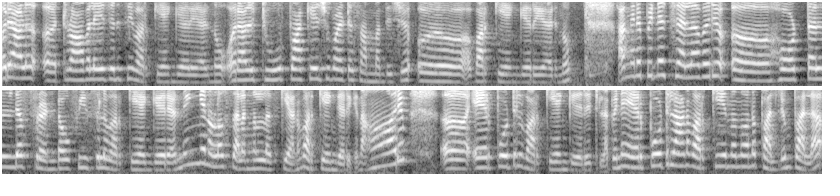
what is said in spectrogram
ഒരാൾ ട്രാവൽ ഏജൻസി വർക്ക് ചെയ്യാൻ കയറിയായിരുന്നു ഒരാൾ ടൂർ പാക്കേജുമായിട്ട് സംബന്ധിച്ച് വർക്ക് ചെയ്യാൻ കയറിയായിരുന്നു അങ്ങനെ പിന്നെ ചിലവർ ഹോട്ടലിന്റെ ഫ്രണ്ട് ഓഫീസിൽ വർക്ക് ചെയ്യാൻ കയറിയായിരുന്നു ഇങ്ങനെയുള്ള സ്ഥലങ്ങളിലൊക്കെയാണ് വർക്ക് ചെയ്യാൻ കയറിയിരിക്കുന്നത് ആരും എയർപോർട്ടിൽ വർക്ക് ചെയ്യാൻ കയറിയിട്ടില്ല പിന്നെ എയർപോർട്ടിലാണ് വർക്ക് ചെയ്യുന്നതെന്ന് പറഞ്ഞാൽ പലരും പല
